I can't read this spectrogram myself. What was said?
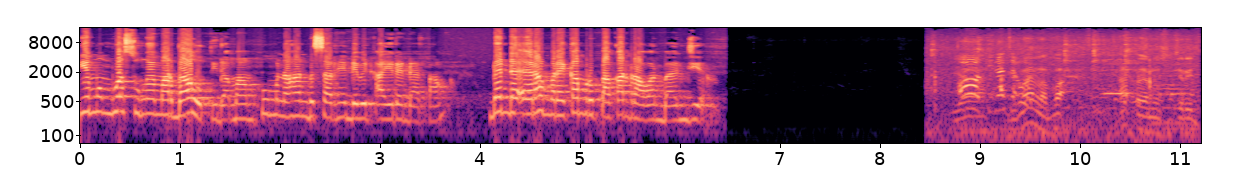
yang membuat sungai Marbau tidak mampu menahan besarnya debit air yang datang dan daerah mereka merupakan rawan banjir. Ya, oh, tidak jauh. Gimana, Pak? Apa yang mesti cerita?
